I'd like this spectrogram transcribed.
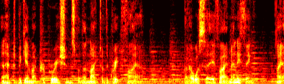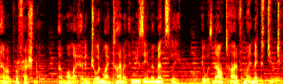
and had to begin my preparations for the night of the Great Fire. But I will say, if I am anything, I am a professional, and while I had enjoyed my time at the museum immensely, it was now time for my next duty,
